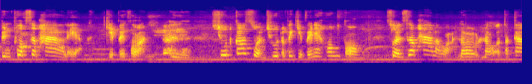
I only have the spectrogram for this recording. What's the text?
เป็นพวกเสื้อผ้าอะไรอะ เก็บไปก่อนเออชุดก็ส่วนชุดเอาไปเก็บไว้ในห้องตอง ส่วนเสื้อผ้าเราอะเราเราเอาตะกร้า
